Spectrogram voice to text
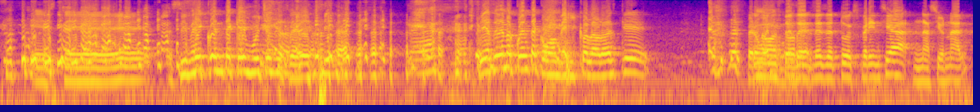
este, sí me di cuenta que hay muchas diferencias. sí, eso ya no cuenta como México, la verdad es que... Pero bueno, desde, tu experiencia nacional,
